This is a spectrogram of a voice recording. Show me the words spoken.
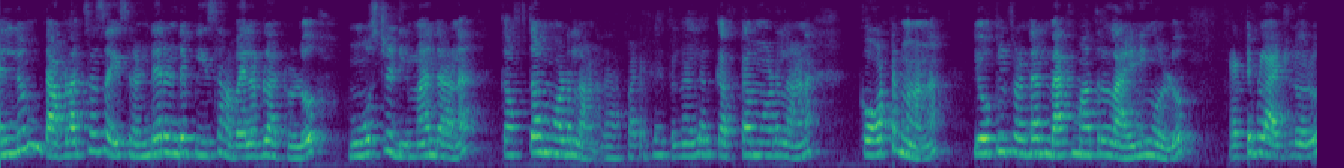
എല്ലും ഡബിൾ എക്സ് സൈസ് രണ്ട് രണ്ട് പീസ് അവൈലബിൾ ആയിട്ടുള്ളൂ. മോസ്റ്റ് ഡിമാൻഡ് ആണ്. കഫ്ത മോഡലാണ് ബട്ടർഫ്ലൈ നല്ലൊരു കഫ്ത മോഡലാണ് കോട്ടൺ ആണ്. യോക്കിൽ ഫ്രണ്ട് ആൻഡ് ബാക്ക് മാത്രം ലൈനിങ് ഉള്ളൂ. അടിപൊളി ആയിട്ടുള്ള ഒരു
